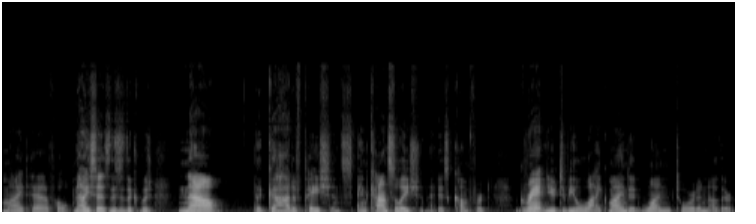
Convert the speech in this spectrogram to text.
might have hope. Now he says, this is the conclusion. Now the God of patience and consolation, that is comfort, grant you to be like minded one toward another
